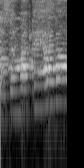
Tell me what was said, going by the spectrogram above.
Cause there might be,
